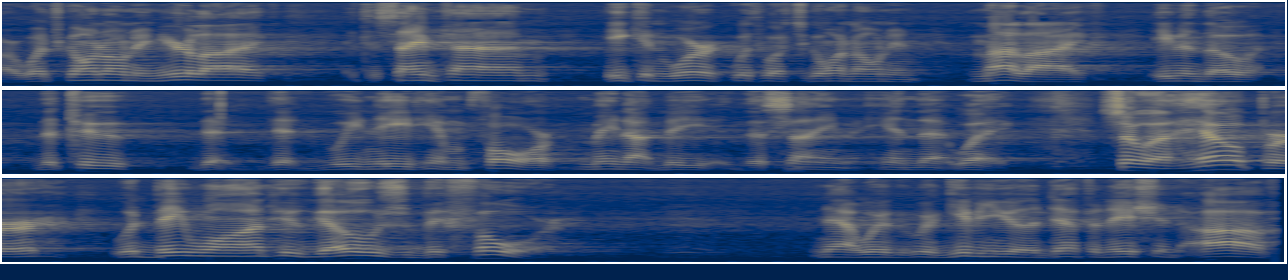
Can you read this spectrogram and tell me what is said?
or what's going on in your life. At the same time, He can work with what's going on in my life, even though the two that, that we need Him for may not be the same in that way. So a helper would be one who goes before. Now, we're, we're giving you a definition of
